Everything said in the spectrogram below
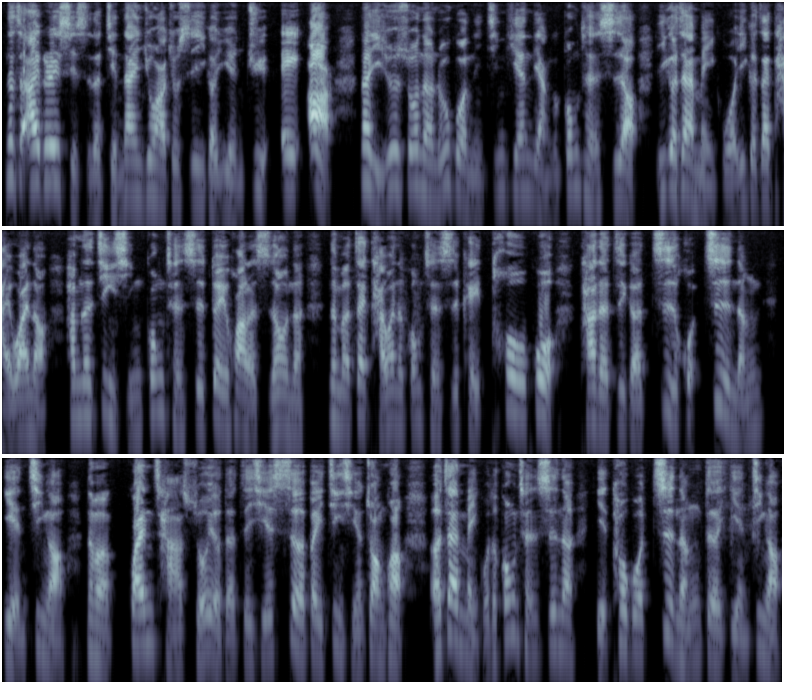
那这 iGlasses 的简单一句话就是。一个远距 AR，那也就是说呢，如果你今天两个工程师哦，一个在美国，一个在台湾哦，他们在进行工程师对话的时候呢，那么在台湾的工程师可以透过他的这个智慧智能眼镜哦，那么观察所有的这些设备进行的状况。而在美国的工程师呢，也透过智能的眼镜哦，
